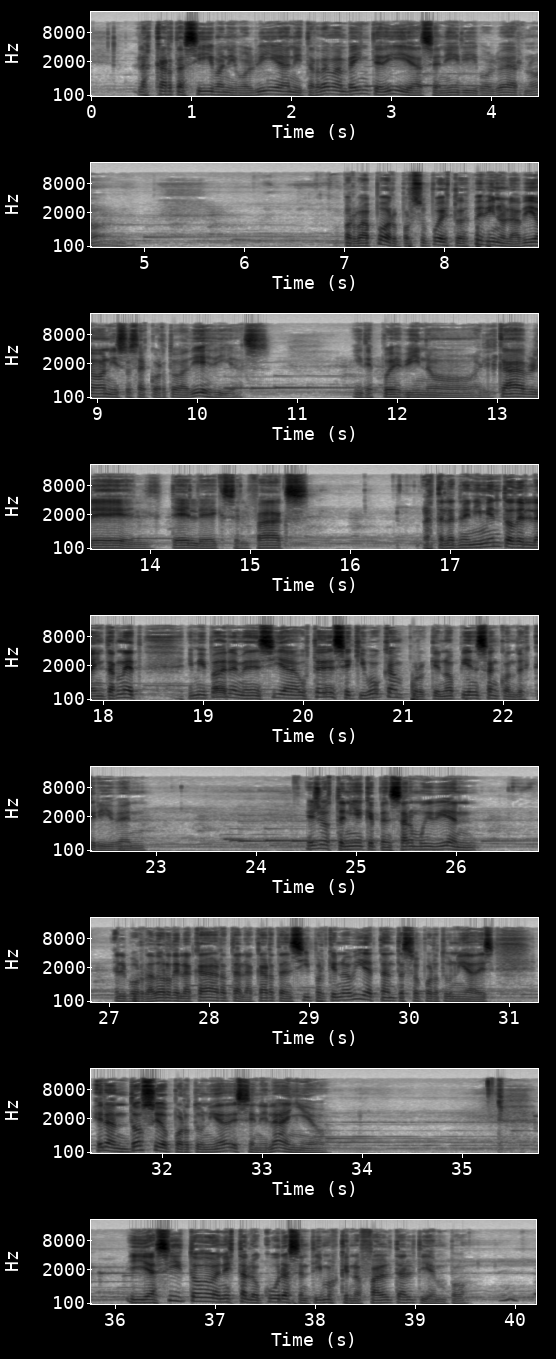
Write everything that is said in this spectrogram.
las cartas iban y volvían y tardaban 20 días en ir y volver, ¿no? Por vapor, por supuesto. Después vino el avión y eso se acortó a 10 días y después vino el cable, el telex, el fax, hasta el advenimiento de la internet. Y mi padre me decía, ustedes se equivocan porque no piensan cuando escriben. Ellos tenían que pensar muy bien el borrador de la carta, la carta en sí, porque no había tantas oportunidades. Eran 12 oportunidades en el año. Y así todo en esta locura sentimos que nos falta el tiempo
